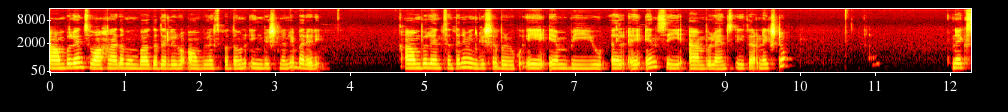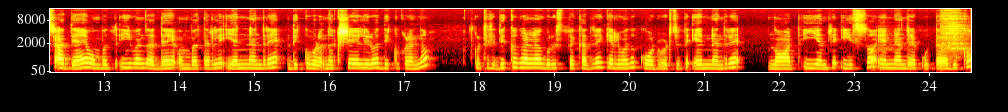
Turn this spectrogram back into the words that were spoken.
ambulance ವಾಹನದ ಮುಂಭಾಗದಲ್ಲಿರುವ ಆಂಬ್ಯುಲೆನ್ಸ್ ಪದವನ್ನು ಇಂಗ್ಲೀಷ್ನಲ್ಲಿ ಬರೆಯಿರಿ. ಆಂಬುಲೆನ್ಸ್ ಅಂತ ನೀವು ಇಂಗ್ಲೀಷಲ್ಲಿ ಬರಬೇಕು. A M B, U, L, A, N, C ambulance ಈ ಥರ. ನೆಕ್ಸ್ಟು? ನೆಕ್ಸ್ಟ್ ಅಧ್ಯಾಯ ಒಂಬತ್ತು, ಈ ಒಂದು ಅಧ್ಯಾಯ ಒಂಬತ್ತರಲ್ಲಿ ಎನ್ ಅಂದರೆ ದಿಕ್ಕುಗಳು, ನಕ್ಷೆಯಲ್ಲಿರುವ ದಿಕ್ಕುಗಳನ್ನು ಗುರುತಿಸಿ. ದಿಕ್ಕುಗಳನ್ನ ಗುರುತಿಸಬೇಕಾದ್ರೆ ಕೆಲವೊಂದು ಕೋಡ್ ವರ್ಡ್ಸ್ ಇರುತ್ತೆ ಎನ್ ಅಂದರೆ ನಾರ್ತ್, ಇ ಅಂದರೆ ಈಸ್ಟ್. ಎನ್ ಅಂದರೆ ಉತ್ತರ ದಿಕ್ಕು,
